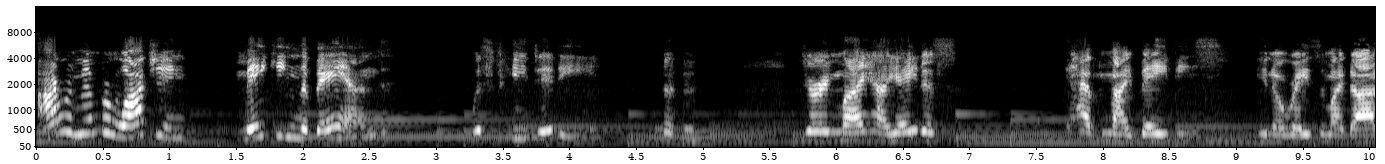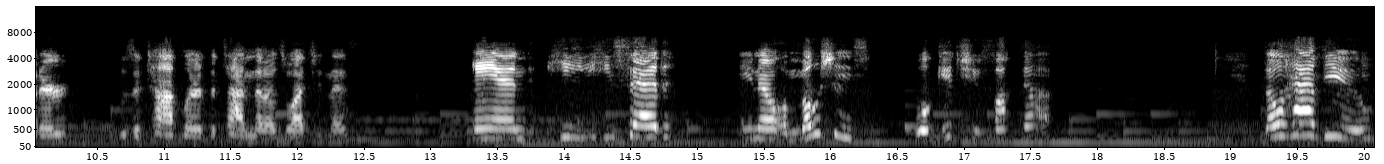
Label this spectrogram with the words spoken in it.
I remember watching Making the Band with P. Diddy during my hiatus, having my babies, you know, raising my daughter, who's a toddler at the time that I was watching this. And he, he said, you know, emotions will get you fucked up. They'll have you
